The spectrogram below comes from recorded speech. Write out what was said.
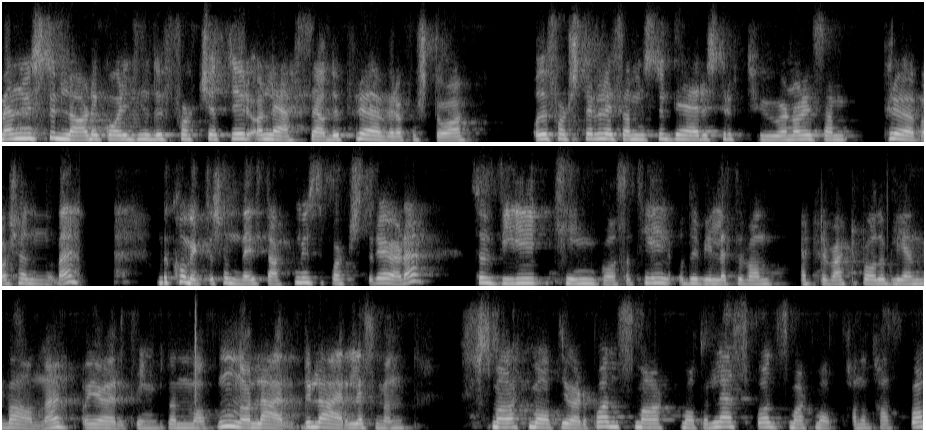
Men hvis du lar det gå litt og du fortsetter å lese og du prøver å forstå, og du fortsetter å liksom studere strukturen og liksom prøve å skjønne det Du kommer ikke til å skjønne det i starten, hvis du fortsetter å gjøre det, så vil ting gå seg til, og du vil etter, hvert både bli en vane å gjøre ting på den måten, og lære, du lærer liksom en smart måte å gjøre det på, en smart måte å lese på, en smart måte å ta notat på.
